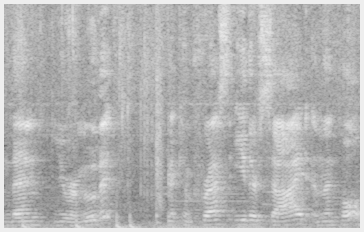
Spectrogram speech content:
And then you remove it, to compress either side and then pull.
